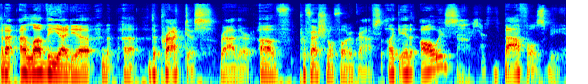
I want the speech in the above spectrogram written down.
And I, I love the idea, uh, the practice rather of professional photographs. Like it always oh, yes. baffles me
